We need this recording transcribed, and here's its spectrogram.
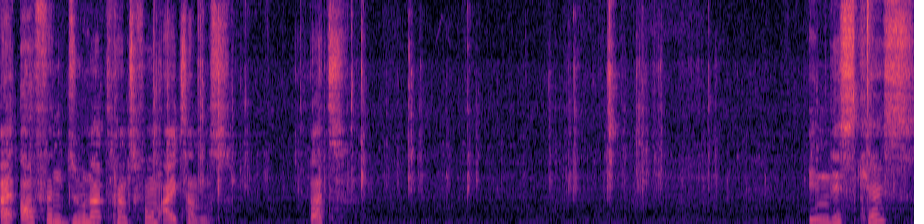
I often do not transform items. But in this case,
